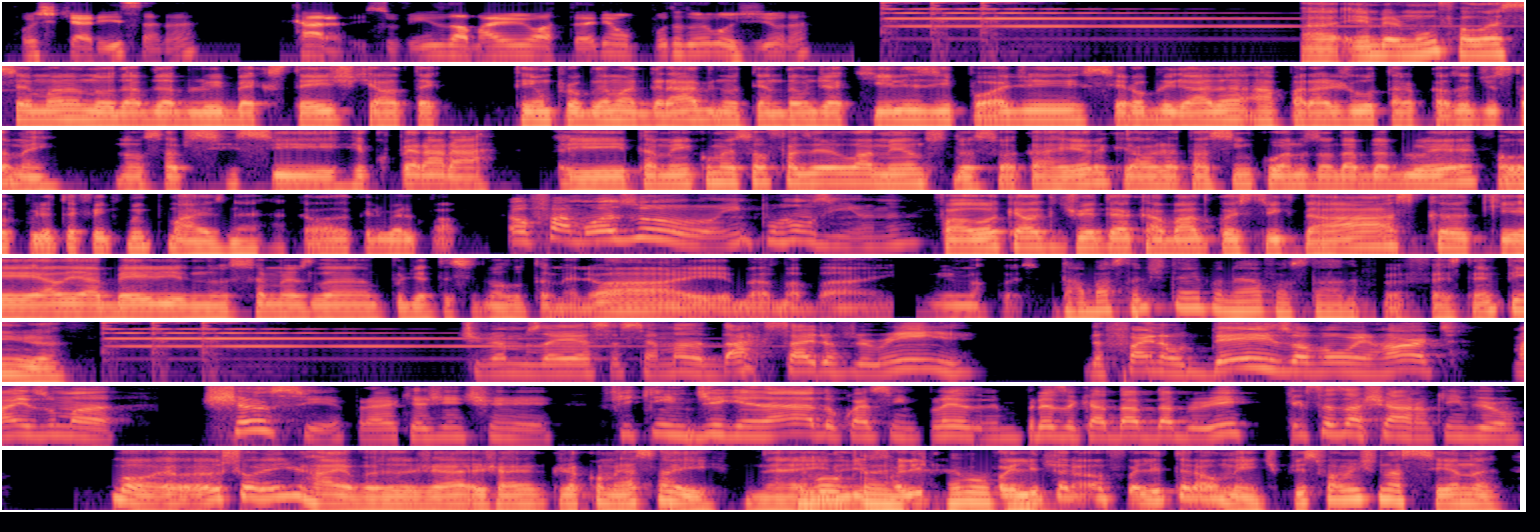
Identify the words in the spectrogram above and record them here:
Hoshiki Arisa, né? Cara, isso vindo da Mayu Iwatani é um puta do elogio, né? A Ember Moon falou essa semana no WWE Backstage que ela te- tem um problema grave no tendão de Aquiles e pode ser obrigada a parar de lutar por causa disso também. Não sabe se se recuperará. E também começou a fazer lamentos da sua carreira, que ela já está há cinco anos na WWE, falou que podia ter feito muito mais, né? Aquela, aquele velho papo. É o famoso empurrãozinho, né? Falou que ela que devia ter acabado com a streak da Asuka, que ela e a Bailey no SummerSlam podia ter sido uma luta melhor e bababá, e mesma coisa. Tá há bastante tempo, né? Afastada. Faz tempinho já. Tivemos aí essa semana Dark Side of the Ring, The Final Days of Owen Hart, mais uma chance para que a gente fique indignado com essa empresa, empresa que é a WWE. O que, vocês acharam, quem viu? Bom, eu, eu chorei de raiva, já, já, já começa aí, né? E foi, foi, literal, foi literalmente, principalmente na cena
